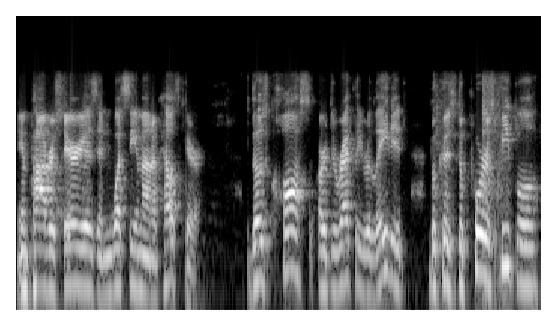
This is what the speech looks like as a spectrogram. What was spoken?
impoverished areas and what's the amount of health care. Those costs are directly related because the poorest people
